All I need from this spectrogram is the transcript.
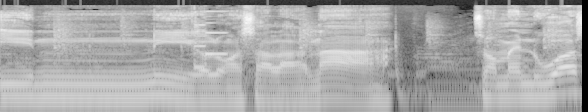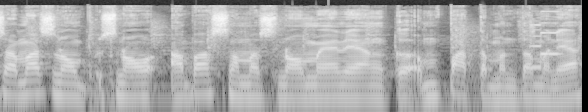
ini kalau nggak salah. Nah, snowman 2 sama snow, snow apa sama snowman yang keempat teman-teman ya.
